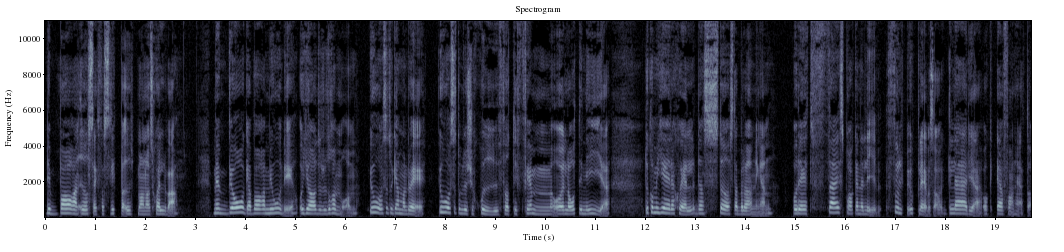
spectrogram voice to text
Det är bara en ursäkt för att slippa utmana oss själva. Men våga vara modig och gör det du drömmer om. Oavsett hur gammal du är. Oavsett om du är 27, 45 eller 89. Du kommer ge dig själv den största belöningen. Och det är ett färgsprakande liv fullt med upplevelser, glädje och erfarenheter.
